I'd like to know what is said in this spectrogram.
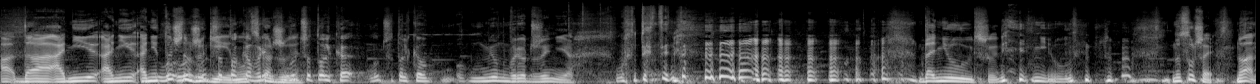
А, да, они, они, они Лу- точно же геи, ну только вот вре- скажи. Лучше только, лучше только Мюн врет жене. Вот это- Да не лучше, не лучше. Ну слушай, ну а-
